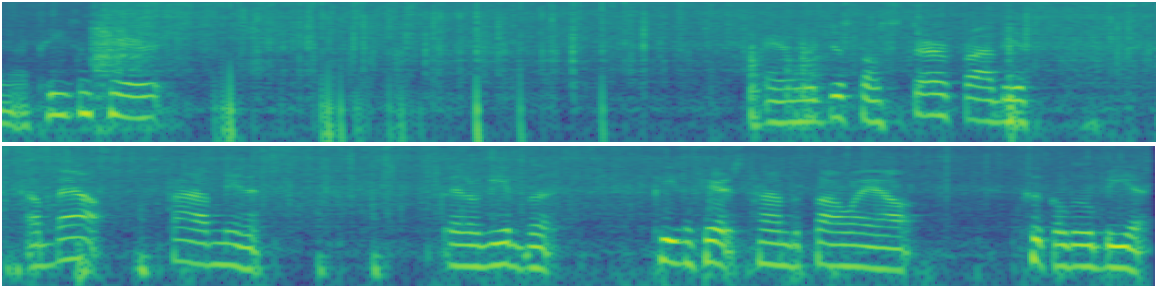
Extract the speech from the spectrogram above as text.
and our peas and carrots. And we're just going to stir fry this about five minutes. That'll give the peas and carrots time to thaw out, cook a little bit,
